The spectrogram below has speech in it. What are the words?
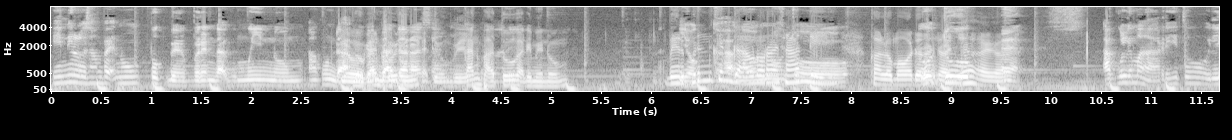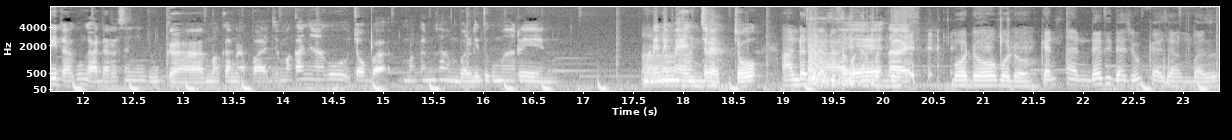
ini lo sampai numpuk ber brand aku minum. Aku ndak Yo, kan ada batu, rasanya. Kan batu nggak diminum. Yo, kan gak gak rasane Cok. kalau mau ada Udah. rasanya ya Eh, aku lima hari itu lidahku nggak ada rasanya juga. Makan apa aja. Makanya aku coba makan sambal itu kemarin. Kemarin ini Ah, mencret, cuk. Anda tidak bisa makan pedas. Bodoh, bodoh. kan anda tidak suka sambal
